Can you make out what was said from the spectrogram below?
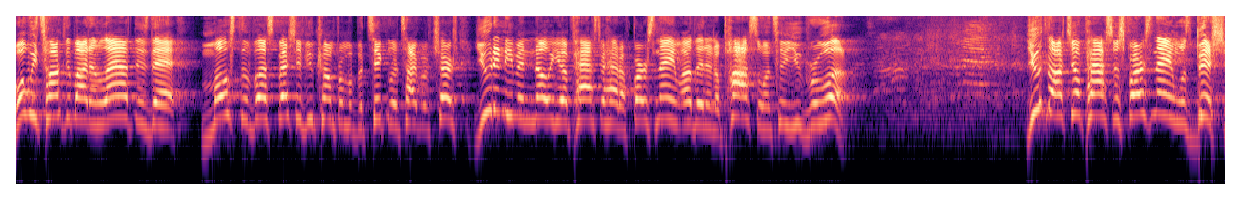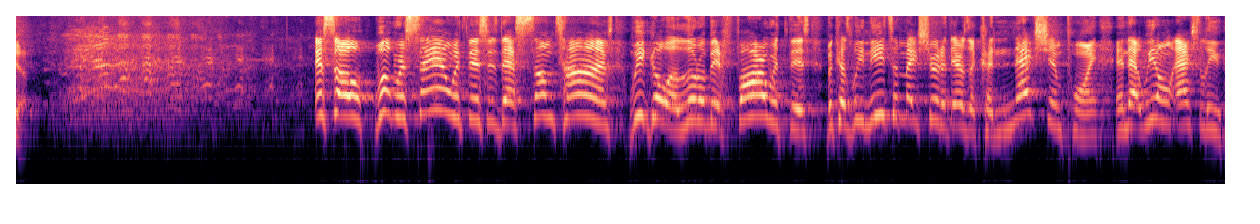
What we talked about and laughed is that most of us, especially if you come from a particular type of church, you didn't even know your pastor had a first name other than apostle until you grew up. You thought your pastor's first name was bishop. And so, what we're saying with this is that sometimes we go a little bit far with this because we need to make sure that there's a connection point and that we don't actually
